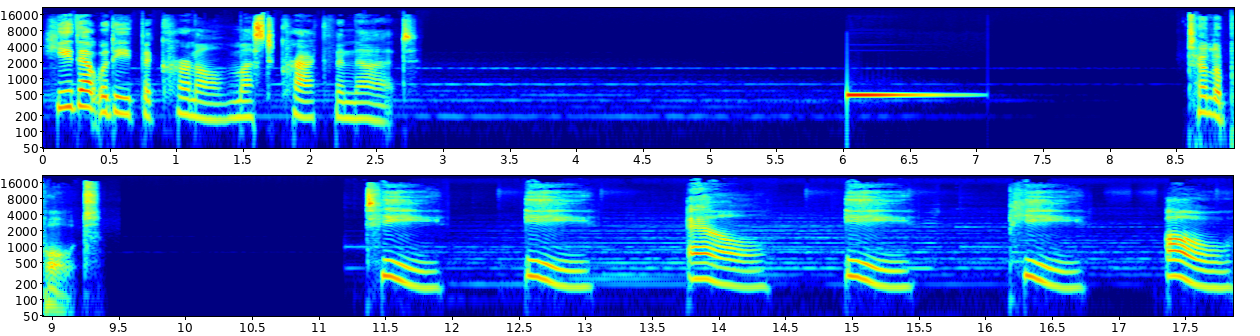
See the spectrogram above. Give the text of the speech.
He that would eat the kernel must crack the nut. Teleport. T E L E P O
